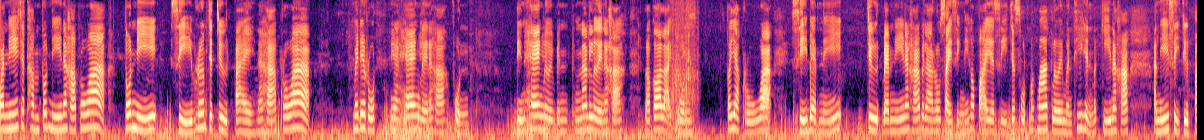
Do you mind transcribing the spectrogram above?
วันนี้จะทำต้นนี้นะคะ เพราะว่าต้นนี้สีเริ่มจะจืดไปนะคะ เพราะว่าไม่ได้รดเนี่ยแห้งเลยนะคะ ฝนดินแห้งเลยเป็นเป็นนั่นเลยนะคะ แล้วก็หลายคนก็อยากรู้ว่าสีแบบนี้จืดแบบนี้นะคะ เวลาเราใส่สิ่งนี้เข้าไปสีจะสุดมากๆเลยเหมือนที่เห็นเมื่อกี้นะคะ อันนี้สีจืดไป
